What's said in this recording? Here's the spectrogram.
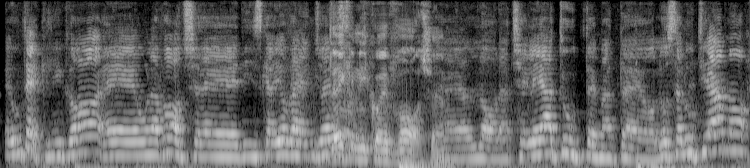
è un tecnico, è una voce di Sky of Angels. Tecnico e voce. Eh, allora, ce le ha tutte Matteo, lo salutiamo.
